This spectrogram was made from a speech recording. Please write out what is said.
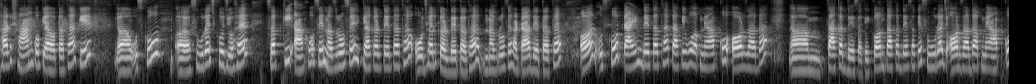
हर शाम को क्या होता था कि उसको आ, सूरज को जो है सबकी आँखों से नज़रों से क्या कर देता था ओझल कर देता था नज़रों से हटा देता था और उसको टाइम देता था ताकि वो अपने आप को और ज़्यादा ताकत दे सके। कौन ताकत दे सके? सूरज और ज़्यादा अपने आप को,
